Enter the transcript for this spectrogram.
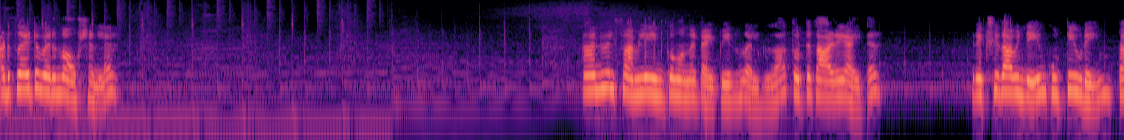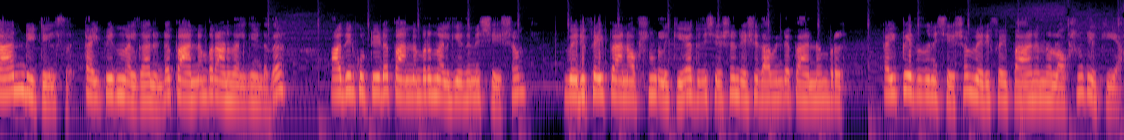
അടുത്തതായിട്ട് വരുന്ന ഓപ്ഷനിൽ ആനുവൽ ഫാമിലി ഇൻകം ഒന്ന് ടൈപ്പ് ചെയ്ത് നൽകുക. തൊട്ട് താഴെയായിട്ട് രക്ഷിതാവിന്റെയും കുട്ടിയുടെയും പാൻ ഡീറ്റെയിൽസ് ടൈപ്പ് ചെയ്ത് നൽകാനുണ്ട്. പാൻ നമ്പർ ആണ് നൽകേണ്ടത്. ആദ്യം കുട്ടിയുടെ പാൻ നമ്പർ നൽകിയതിന് ശേഷം വെരിഫൈ പാൻ ഓപ്ഷൻ ക്ലിക്ക് ചെയ്യുക. അതിനുശേഷം രക്ഷിതാവിന്റെ പാൻ നമ്പർ ടൈപ്പ് ചെയ്തതിന് ശേഷം വെരിഫൈ പാൻ എന്നുള്ള ഓപ്ഷൻ ക്ലിക്ക് ചെയ്യുക.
